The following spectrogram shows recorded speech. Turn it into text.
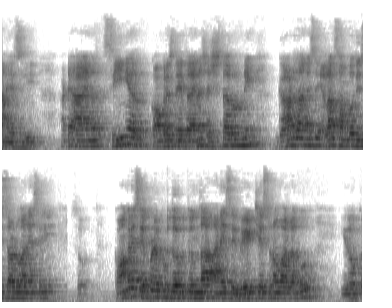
అనేసి అంటే ఆయన సీనియర్ కాంగ్రెస్ నేత అయిన శశి థరూర్ని గాడిద అనేసి ఎలా సంబోధిస్తాడు అనేసి కాంగ్రెస్ ఎప్పుడెప్పుడు దొరుకుతుందా అనేసి వెయిట్ చేస్తున్న వాళ్ళకు ఇది ఒక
